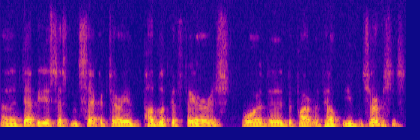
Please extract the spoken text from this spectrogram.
uh, Deputy Assistant Secretary of Public Affairs for the Department of Health and Human Services.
